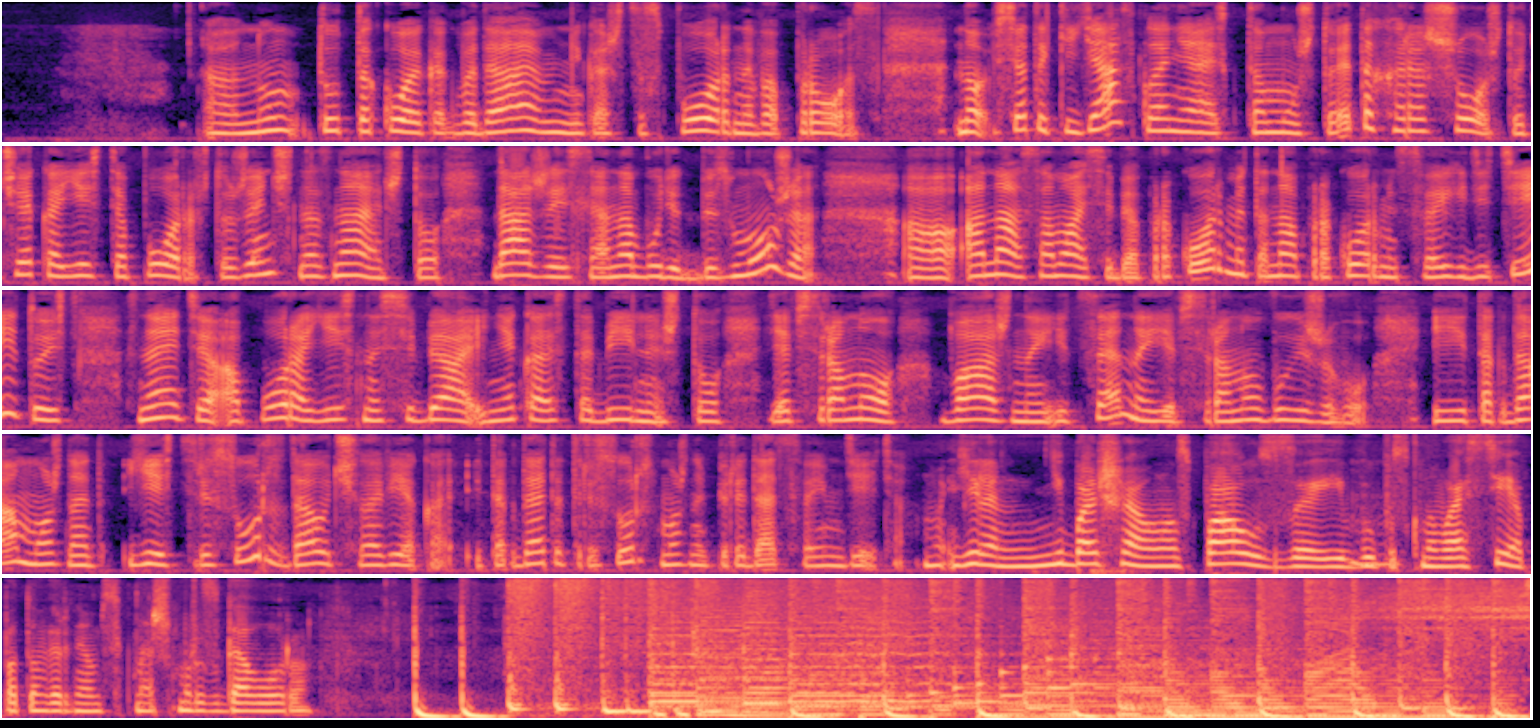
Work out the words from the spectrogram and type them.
А, ну, тут такой, как бы, да, мне кажется, спорный вопрос. Но все-таки я склоняюсь к тому, что это хорошо, что у человека есть опора, что женщина знает, что даже если она будет без мужа, а, она сама себя прокормит, она прокормит своих детей. То есть, знаете, опора есть на себя и некая стабильность, что я все равно важный и ценный, я все равно выживу. И тогда можно есть ресурс, да, у человека, и тогда этот ресурс можно передать своим детям. Елена, небольшая у нас пауза и выпуск mm-hmm. новостей, а потом вернемся к нашему разговору.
